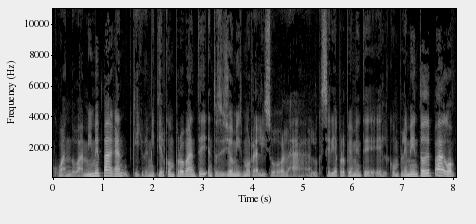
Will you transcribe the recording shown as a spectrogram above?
cuando a mí me pagan, que yo emití el comprobante, entonces yo mismo realizo lo que sería propiamente el complemento de pago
